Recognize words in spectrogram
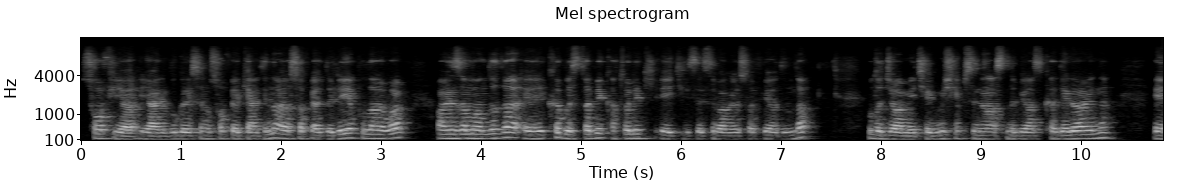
Sofya yani Bulgaristan'ın Sofya kentinde Ayasofya adıyla yapılar var. Aynı zamanda da e, Kıbrıs'ta bir Katolik e, kilisesi var Ayasofya adında. Bu da camiye çevirmiş. Hepsinin aslında biraz kaderi aynı. E,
